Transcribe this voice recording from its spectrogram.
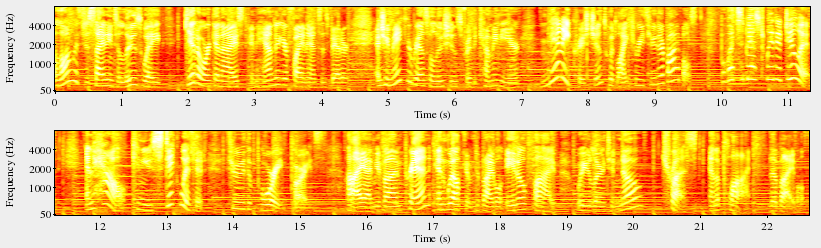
along with deciding to lose weight, get organized, and handle your finances better, as you make your resolutions for the coming year, many Christians would like to read through their Bibles. But what's the best way to do it? And how can you stick with it through the boring parts? Hi, I'm Yvonne Prehn, and welcome to Bible 805, where you learn to know, trust, and apply the Bible.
